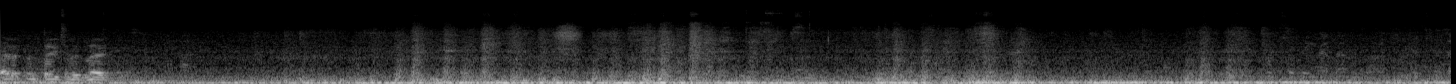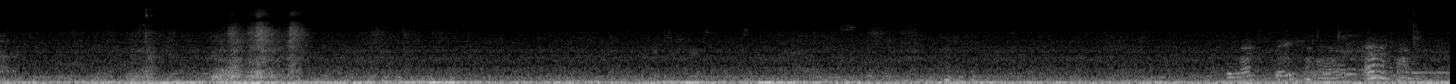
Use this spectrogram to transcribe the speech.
Edison Station is next. The next station is Edison.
